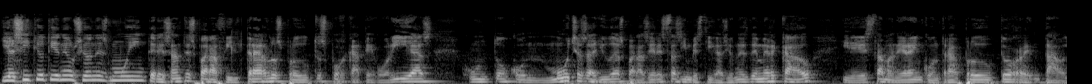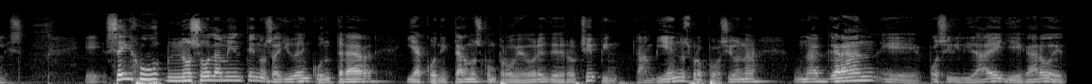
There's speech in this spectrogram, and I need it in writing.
y el sitio tiene opciones muy interesantes para filtrar los productos por categorías junto con muchas ayudas para hacer estas investigaciones de mercado y de esta manera encontrar productos rentables. Eh, no solamente nos ayuda a encontrar y a conectarnos con proveedores de dropshipping, también nos proporciona una gran eh, posibilidad de llegar o de eh,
